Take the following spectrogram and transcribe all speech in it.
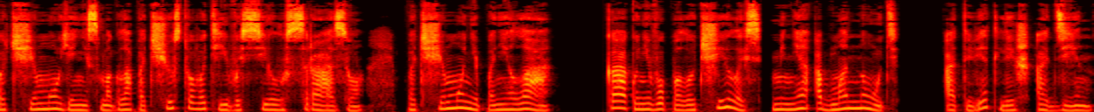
Почему я не смогла почувствовать его силу сразу? Почему не поняла? Как у него получилось меня обмануть? Ответ лишь один.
